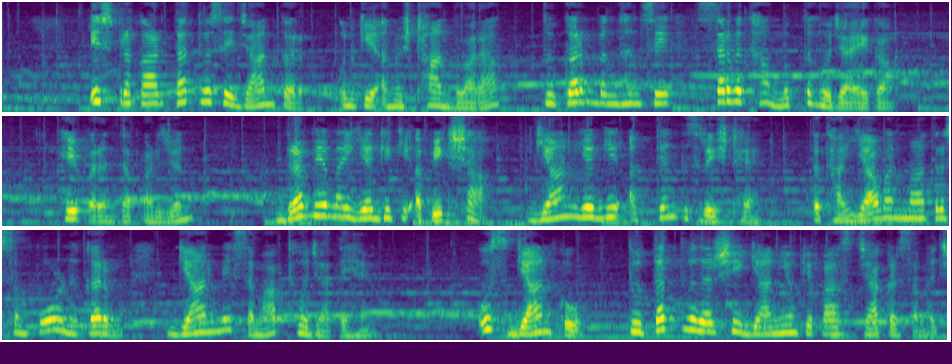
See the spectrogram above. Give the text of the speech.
इस प्रकार तत्व से जानकर उनके अनुष्ठान द्वारा तू कर्म बंधन से सर्वथा मुक्त हो जाएगा। हे परंतप अर्जुन, द्रव्यमय यज्ञ की अपेक्षा ज्ञान यज्ञ अत्यंत श्रेष्ठ है, तथा यावन मात्र संपूर्ण कर्म ज्ञान में समाप्त हो जाते हैं। उस ज्ञान को तू तत्वदर्शी ज्ञानियों के पास जाकर समझ।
